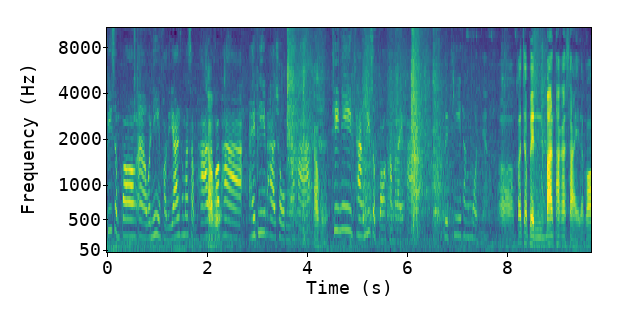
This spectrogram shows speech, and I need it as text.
พี่สมปองอ่าวันนี้หญิงขออนุญาตเข้ามาสัมภาษณ์ครัแล้บวก็ผม พาให้พี่พาชมนะคะ ครับผมที่นี่ทางพี่สมปองทำอะไรคะพื้นที่ทั้งหมดเนี่ยเอ่อก็จะเป็นบ้านพักอาศัยแล้วก็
